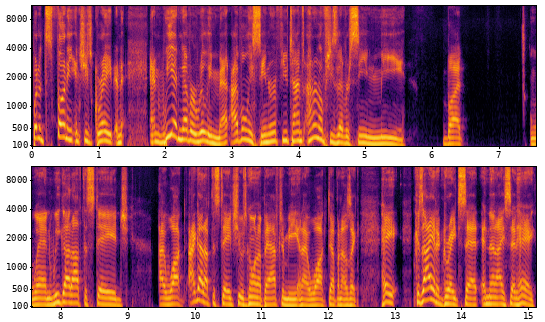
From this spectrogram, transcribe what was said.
But it's funny and she's great and and we had never really met. I've only seen her a few times. I don't know if she's ever seen me, but when we got off the stage, I walked, I got off the stage. She was going up after me, and I walked up and I was like, hey, because I had a great set. And then I said, hey,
